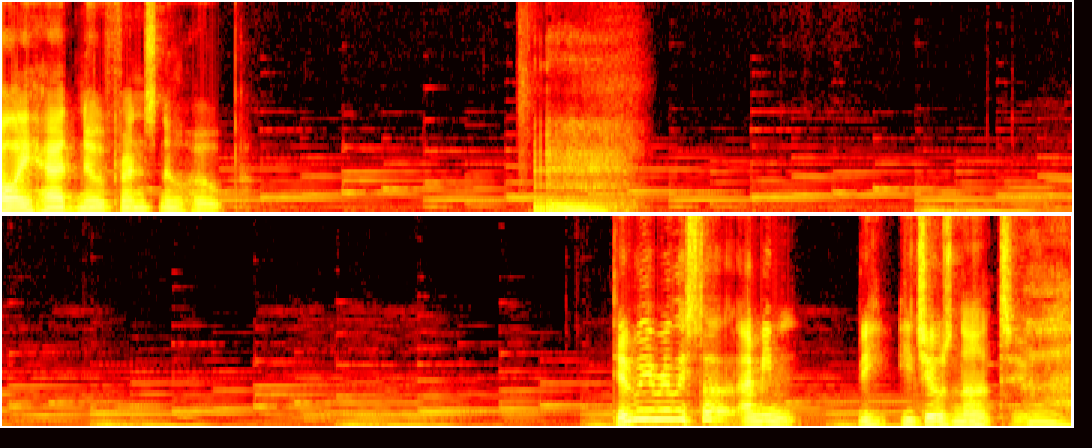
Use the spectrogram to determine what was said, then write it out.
All I had, no friends, no hope. Did we really stop? I mean, he, he chose not to.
